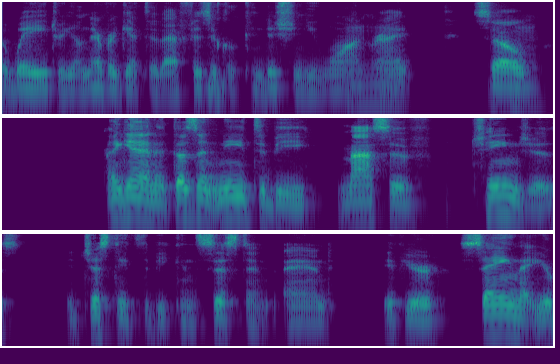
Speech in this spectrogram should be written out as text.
the weight or you'll never get to that physical condition you want. Mhm. Right. So Mhm. again, it doesn't need to be massive changes. It just needs to be consistent. And if you're saying that you're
